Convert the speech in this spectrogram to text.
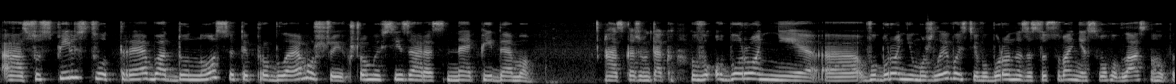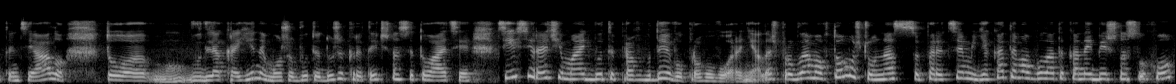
А суспільству треба доносити проблему, що якщо ми всі зараз не підемо. Скажімо так, в оборонні е, в оборонні можливості, в оборонне застосування свого власного потенціалу, то для країни може бути дуже критична ситуація. Ці всі речі мають бути правдиво проговорені. Але ж проблема в тому, що у нас перед цим яка тема була така найбільш на слуху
